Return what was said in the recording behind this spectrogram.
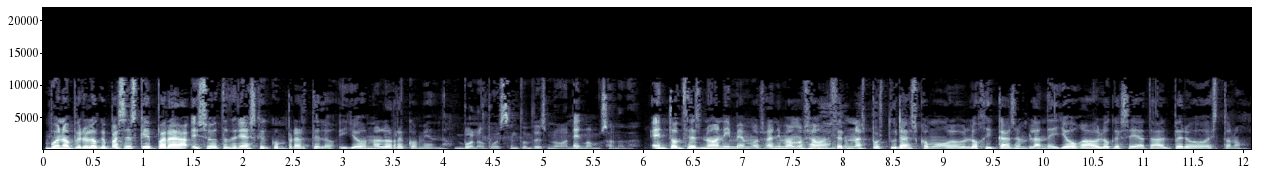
bueno, pero lo que pasa es que para eso tendrías que comprártelo y yo no lo recomiendo. Bueno, pues entonces no animamos a nada. Entonces no animemos, animamos a hacer unas posturas como lógicas en plan de yoga o lo que sea tal, pero esto no.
